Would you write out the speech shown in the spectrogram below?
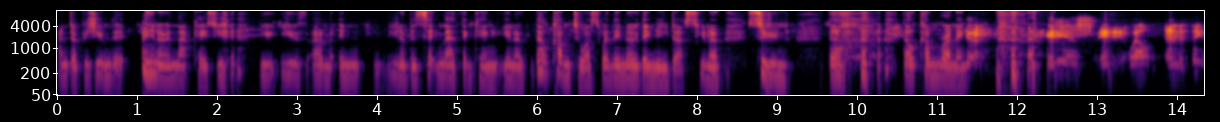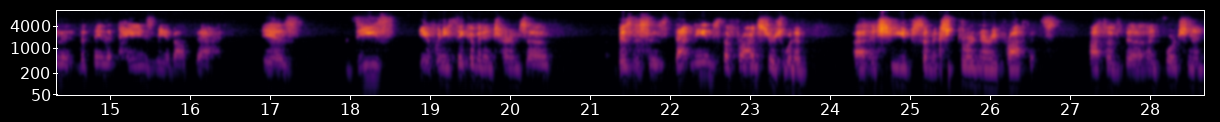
and I presume that you know in that case you you you've um in you know been sitting there thinking you know they'll come to us when they know they need us you know soon. They'll they'll come running. Yeah. It is it well and the thing that the thing that pains me about that is these if when you think of it in terms of businesses that means the fraudsters would have uh, achieved some extraordinary profits off of the unfortunate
